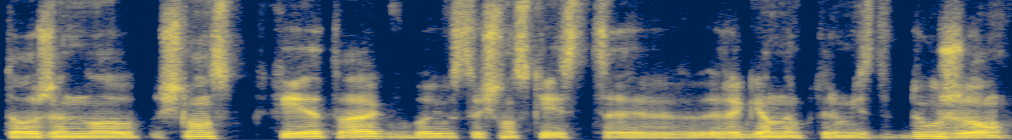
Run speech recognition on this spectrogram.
to, że no Śląskie, tak, województwo śląskie jest e, regionem, w którym jest dużo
